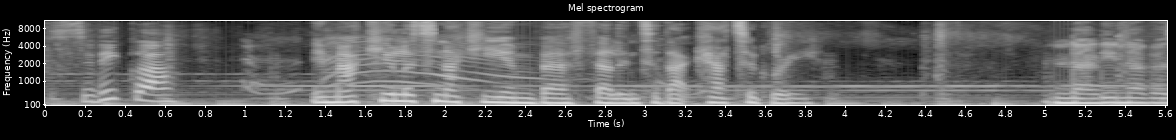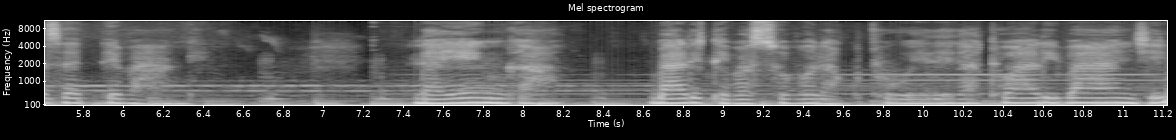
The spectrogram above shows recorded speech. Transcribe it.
sirika Immaculate Nakiyimba fell into that category. nalina bazadde bange naye nga baali tebasobola kutuweerera twali bangi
